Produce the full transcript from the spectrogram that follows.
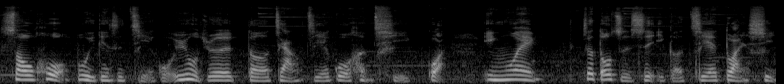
收获，不一定是结果，因为我觉得讲结果很奇怪，因为这都只是一个阶段性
